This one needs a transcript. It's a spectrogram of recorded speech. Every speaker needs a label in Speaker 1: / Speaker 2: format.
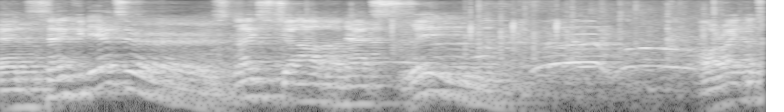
Speaker 1: And thank you, dancers. Nice job on that swing. All right, let's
